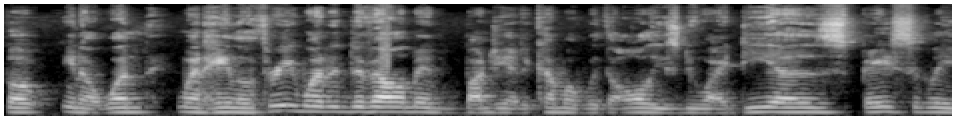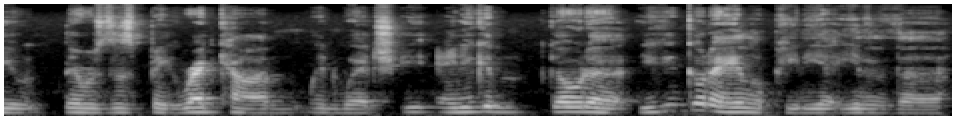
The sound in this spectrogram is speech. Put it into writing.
But you know, when when Halo Three went in development, Bungie had to come up with all these new ideas. Basically, there was this big retcon in which, and you can go to you can go to Halopedia, either the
